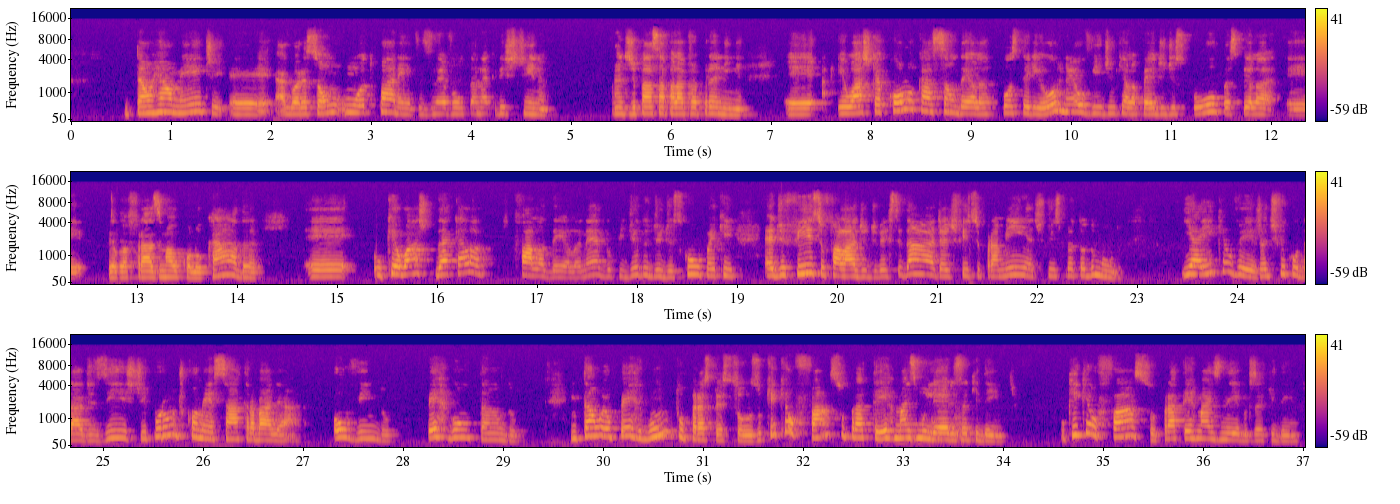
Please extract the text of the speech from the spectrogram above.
Então, realmente, é, agora só um, um, outro parênteses, né? Voltando a Cristina, antes de passar a palavra para a Aninha. É, eu acho que a colocação dela posterior, né, o vídeo em que ela pede desculpas pela, é, pela frase mal colocada, é, o que eu acho daquela fala dela, né, do pedido de desculpa, é que é difícil falar de diversidade, é difícil para mim, é difícil para todo mundo. E aí que eu vejo, a dificuldade existe, e por onde começar a trabalhar? Ouvindo, perguntando. Então, eu pergunto para as pessoas, o que, que eu faço para ter mais mulheres aqui dentro? O que, que eu faço para ter mais negros aqui dentro?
